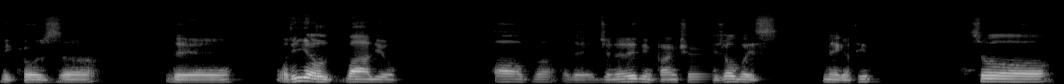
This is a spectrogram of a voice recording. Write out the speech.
because uh, the real value of uh, the generating function is always negative. So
